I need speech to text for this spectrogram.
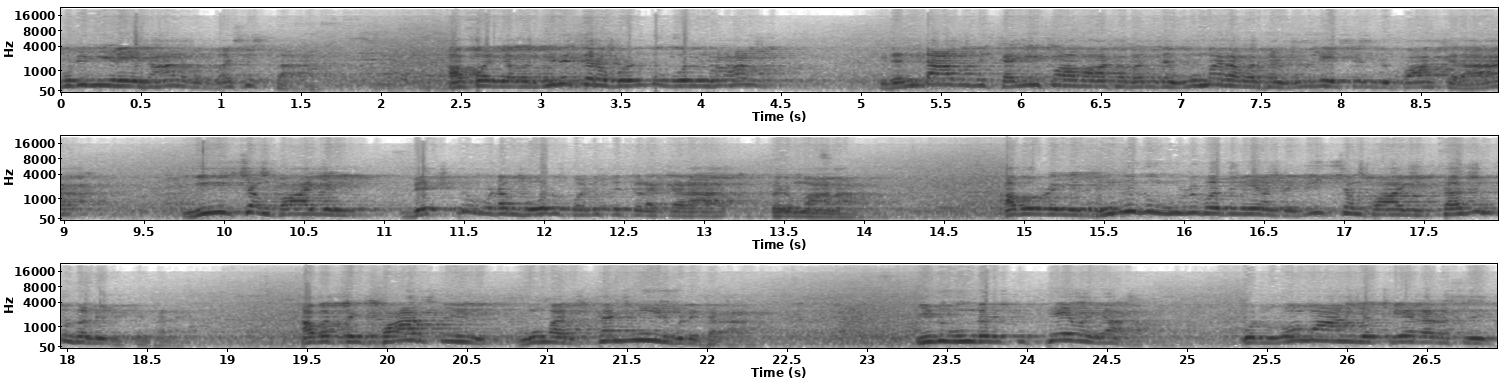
குடிநீரை தான் அவர் வசித்தார். அப்படி அவர் இருக்கிற பொழுது ஒரு நாள் இரண்டாவது கலீஃபாவாக வந்த உமர் அவர்கள் உள்ளே சென்று பார்க்கிறார். ஈச்சம்பாயில் வெற்று உடம்போடு படுத்து கிடக்கிறார் பெருமானார். அவருடைய முழுகு முழுவதுமே அந்த ஈச்சம்பாயில் தழும்புகள் இருக்கின்றன. அவற்றை பார்த்து உமர் கண்ணீர் விடுகிறார். இது உங்களுக்கு தேவையா? ஒரு ரோமானிய பேரரசு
